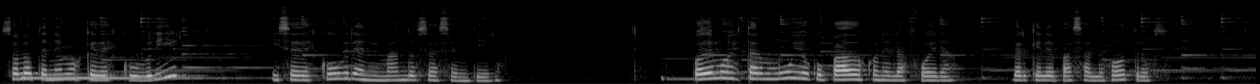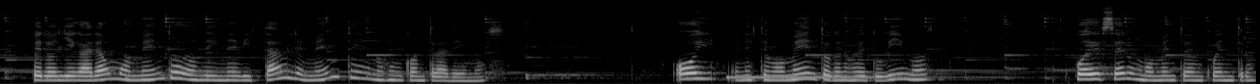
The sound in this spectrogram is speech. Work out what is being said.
Solo tenemos que descubrir y se descubre animándose a sentir. Podemos estar muy ocupados con el afuera, ver qué le pasa a los otros, pero llegará un momento donde inevitablemente nos encontraremos. Hoy, en este momento que nos detuvimos, puede ser un momento de encuentro.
